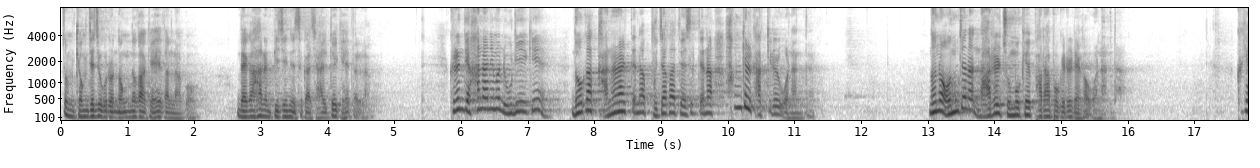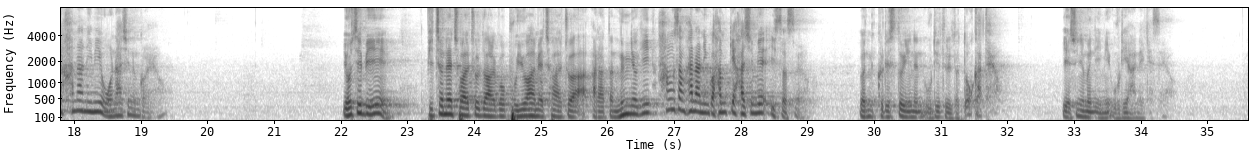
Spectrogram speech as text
좀 경제적으로 넉넉하게 해달라고, 내가 하는 비즈니스가 잘 되게 해달라고. 그런데 하나님은 우리에게 너가 가난할 때나 부자가 됐을 때나 한결 같기를 원한다. 너는 언제나 나를 주목해 바라보기를 내가 원한다. 그게 하나님이 원하시는 거예요. 요셉이 비천에 처할 줄도 알고 부유함에 처할 줄 알았던 능력이 항상 하나님과 함께 하심에 있었어요. 이건 그리스도인은 우리들도 똑같아요. 예수님은 이미 우리 안에 계세요.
